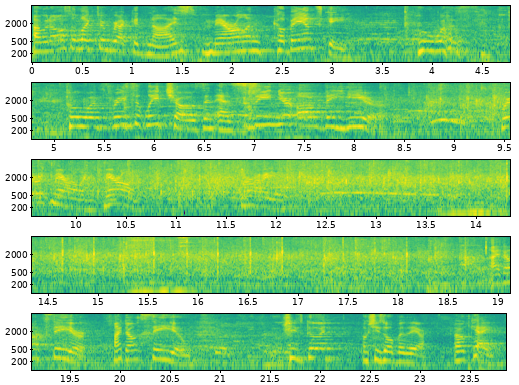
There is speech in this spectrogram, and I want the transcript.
I would also like to recognize Marilyn Kalbansky, who was, who was recently chosen as Senior of the Year. Where is Marilyn? Marilyn, where are you? I don't see her. I don't see you. She's good? Oh, she's over there. Okay.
